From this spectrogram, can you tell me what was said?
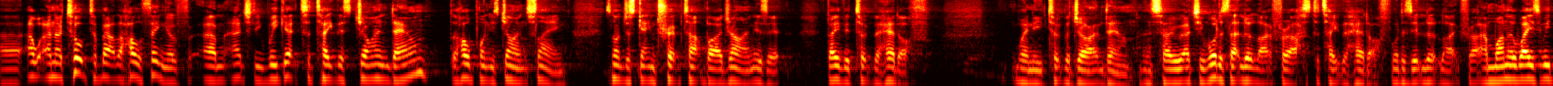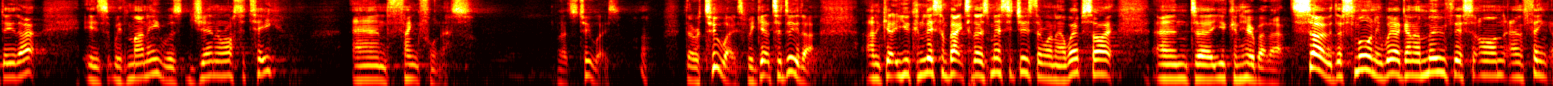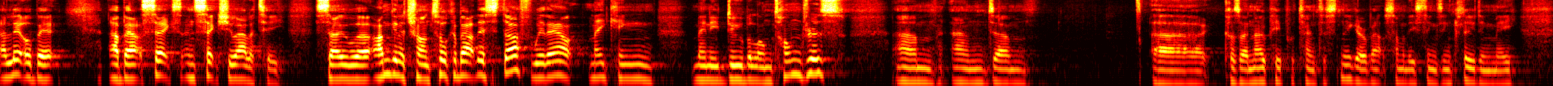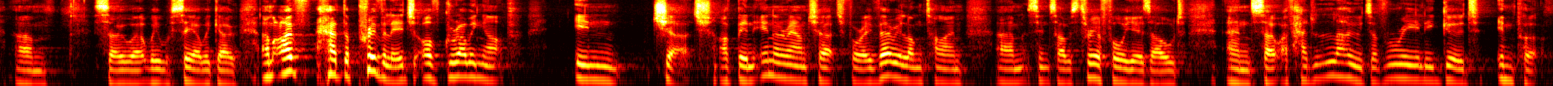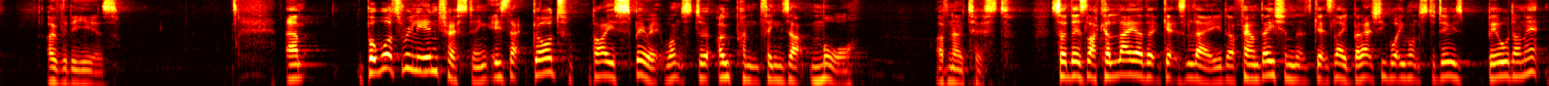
uh, and I talked about the whole thing of um, actually we get to take this giant down. The whole point is giant slaying. It's not just getting tripped up by a giant, is it? David took the head off when he took the giant down. And so, actually, what does that look like for us to take the head off? What does it look like for us? And one of the ways we do that is with money was generosity and thankfulness. That's two ways. There are two ways we get to do that. And you can listen back to those messages, they're on our website, and uh, you can hear about that. So, this morning we're going to move this on and think a little bit about sex and sexuality. So, uh, I'm going to try and talk about this stuff without making many double entendres. Um, and because um, uh, I know people tend to snigger about some of these things, including me. Um, so uh, we will see how we go. Um, I've had the privilege of growing up in church. I've been in and around church for a very long time, um, since I was three or four years old. And so I've had loads of really good input over the years. Um, but what's really interesting is that God, by His Spirit, wants to open things up more, I've noticed. So there's like a layer that gets laid, a foundation that gets laid, but actually what He wants to do is build on it.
